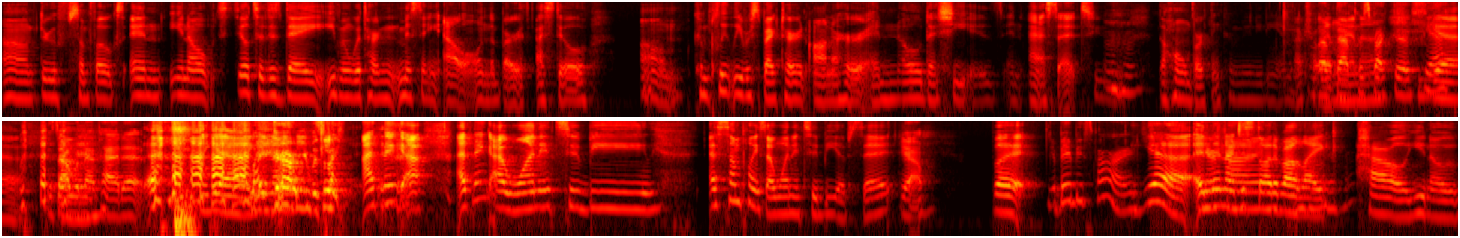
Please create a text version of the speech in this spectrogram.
um, through some folks, and you know, still to this day, even with her missing out on the birth, I still um, completely respect her and honor her, and know that she is an asset to the home birthing community in Metro Love Atlanta. that perspective. Yeah. Yeah, Because I wouldn't have had that. yeah. like, you know. girl, you was like, I think I, I think I wanted to be. At some points, I wanted to be upset, yeah, but your baby's fine. Yeah, and You're then I just thought about like how you know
